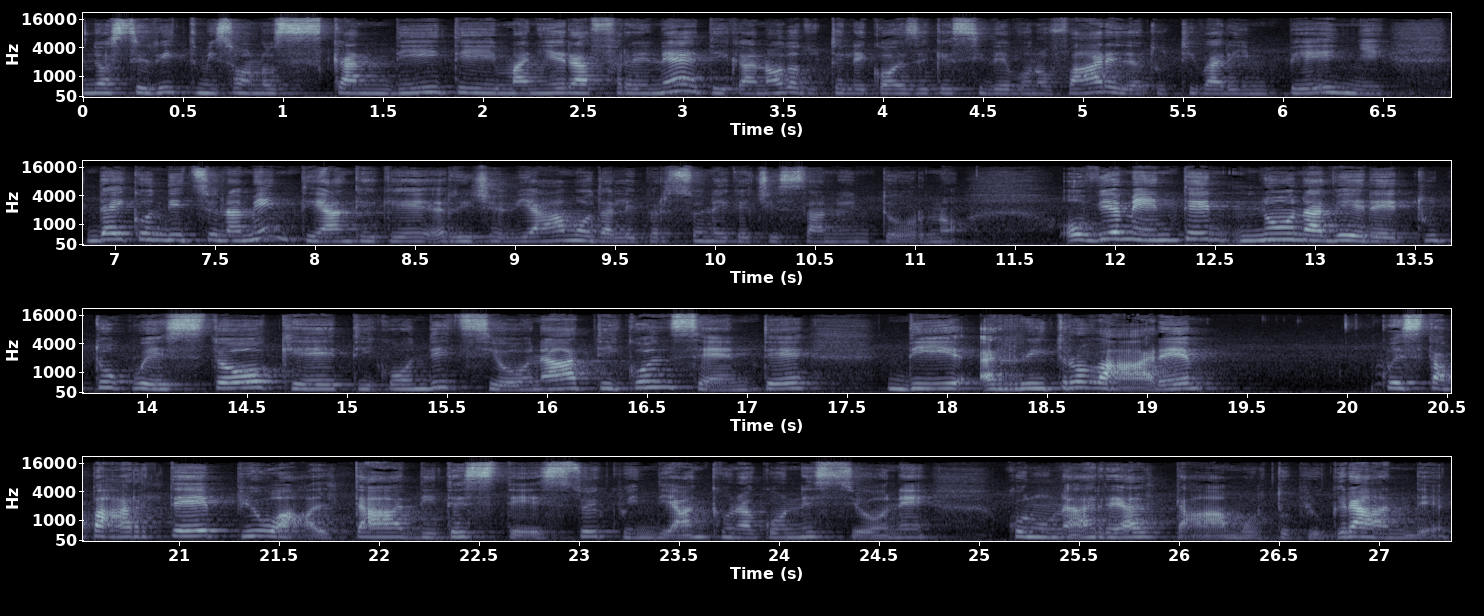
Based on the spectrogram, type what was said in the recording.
nostri ritmi sono scanditi in maniera frenetica no? da tutte le cose che si devono fare, da tutti i vari impegni, dai condizionamenti anche che riceviamo dalle persone che ci stanno intorno. Ovviamente non avere tutto questo che ti condiziona ti consente di ritrovare questa parte più alta di te stesso e quindi anche una connessione con una realtà molto più grande.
